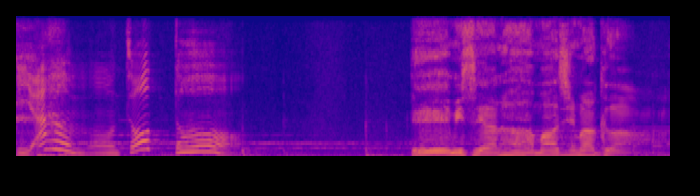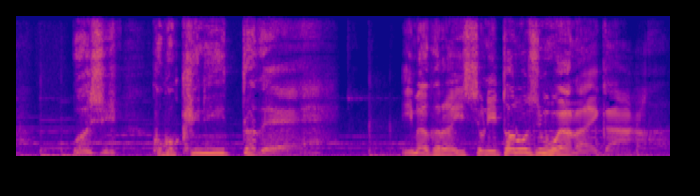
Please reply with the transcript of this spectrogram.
いやもうちょっと。ええ店やな真島君。わしここ気に入ったで。今から一緒に楽しもうやないか。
